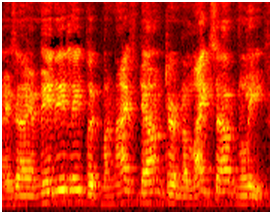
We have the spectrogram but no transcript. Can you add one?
is I immediately put my knife down, turn the lights out, and leave.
